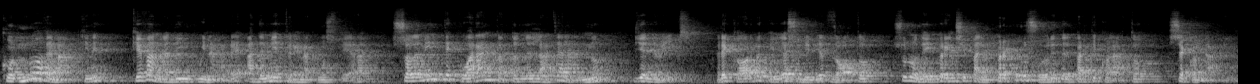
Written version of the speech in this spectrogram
con nuove macchine che vanno ad inquinare, ad emettere in atmosfera solamente 40 tonnellate all'anno di NOx. Ricordo che gli ossidi di azoto sono dei principali precursori del particolato secondario.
